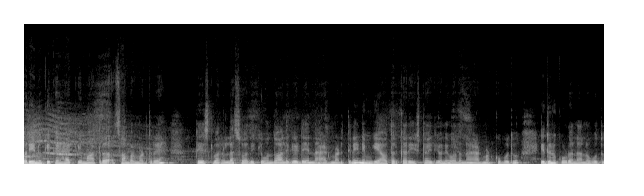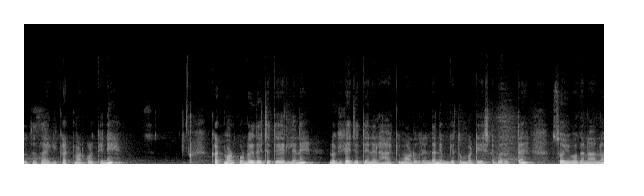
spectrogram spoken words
ಬರೀ ನುಗ್ಗೆಕಾಯಿ ಹಾಕಿ ಮಾತ್ರ ಸಾಂಬಾರು ಮಾಡಿದ್ರೆ ಟೇಸ್ಟ್ ಬರಲ್ಲ. ಸೊ ಅದಕ್ಕೆ ಒಂದು ಆಲೂಗೆಡ್ಡೆಯನ್ನು ಆ್ಯಡ್ ಮಾಡ್ತೀನಿ. ನಿಮಗೆ ಯಾವ ತರಕಾರಿ ಇಷ್ಟ ಇದೆಯೋ ನೀವು ಅದನ್ನು ಆ್ಯಡ್ ಮಾಡ್ಕೋಬೋದು. ಇದನ್ನು ಕೂಡ ನಾನು ಉದ್ದುದ್ದಾಗಿ ಕಟ್ ಮಾಡ್ಕೊಳ್ತೀನಿ. ಕಟ್ ಮಾಡಿಕೊಂಡು ಇದ್ರ ಜೊತೆಯಲ್ಲೇ ನುಗ್ಗೆಕಾಯಿ ಜೊತೆಯಲ್ಲಿ ಹಾಕಿ ಮಾಡೋದ್ರಿಂದ ನಿಮಗೆ ತುಂಬ ಟೇಸ್ಟ್ ಬರುತ್ತೆ. ಸೊ ಇವಾಗ ನಾನು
